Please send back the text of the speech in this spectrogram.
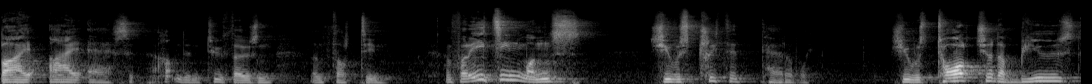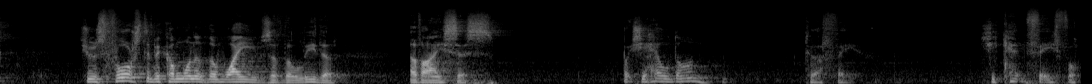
by IS. It happened in 2013. And for 18 months, she was treated terribly. She was tortured, abused. She was forced to become one of the wives of the leader of ISIS. But she held on to her faith. She kept faithful.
